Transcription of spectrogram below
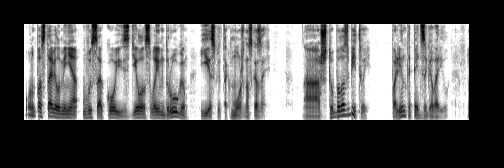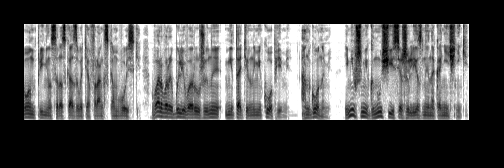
Он поставил меня высоко и сделал своим другом, если так можно сказать. А что было с битвой? Валент опять заговорил. Он принялся рассказывать о франкском войске. Варвары были вооружены метательными копьями, ангонами, имевшими гнущиеся железные наконечники.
